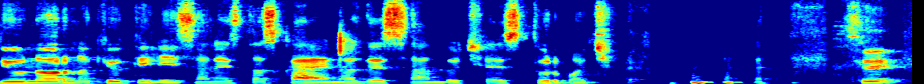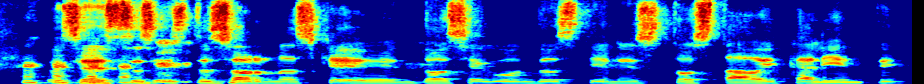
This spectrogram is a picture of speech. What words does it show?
de un horno que utilizan estas cadenas de sándwiches turbochef. sí, o sea, estos, estos hornos que en dos segundos tienes tostado y caliente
